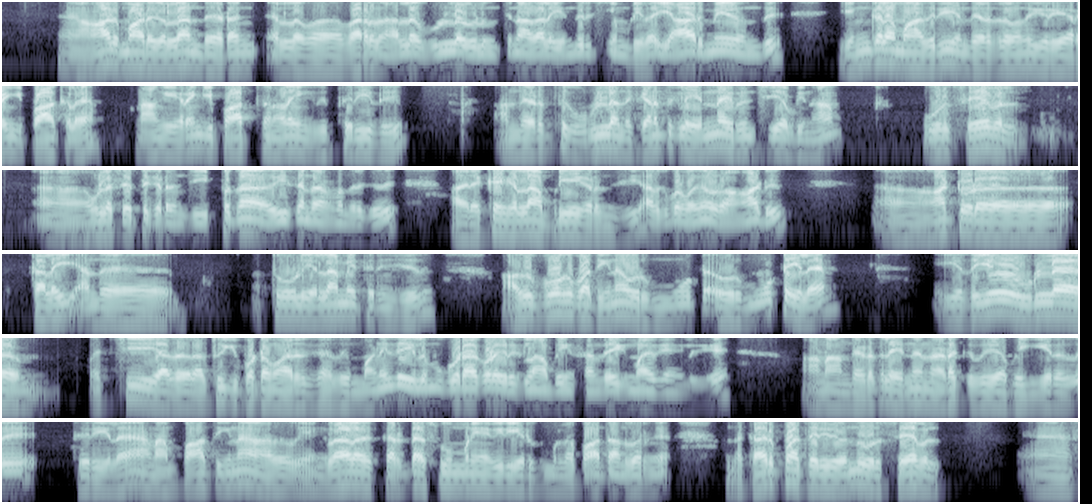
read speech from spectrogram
ஆடு மாடுகள்லாம் இந்த இடங்கள்ல வ- வர்றதுனால உள்ளே விழுந்துச்சுன்னா அதால் எந்திரிச்சிக்க முடியல. யாருமே வந்து எங்களை மாதிரி இந்த இடத்துல வந்து இறங்கி பார்க்கல. நாங்கள் இறங்கி பார்த்ததுனால எங்களுக்கு தெரியுது. அந்த இடத்துக்கு உள்ள அந்த கிணத்துக்குள்ள என்ன இருந்துச்சு அப்படின்னா ஒரு சேவல் உள்ள செத்து கிடந்துச்சு. இப்பதான் ரீசெண்டாக நடந்திருக்குது. அது ரெக்கைகள்லாம் அப்படியே கிடந்துச்சு. அதுக்கப்புறம் பார்த்தீங்கன்னா ஒரு ஆடு ஆட்டோட தலை அந்த தோல் எல்லாமே தெரிஞ்சுது. அது போக பார்த்தீங்கன்னா ஒரு மூட்டை ஒரு மூட்டையில் எதையோ உள்ள வச்சு அதை தூக்கி போட்ட மாதிரி இருக்காது அது மனித எலும்பு கூட கூட இருக்கலாம் அப்படிங்கிற சந்தேகமாக இருக்குது எங்களுக்கு. ஆனால் அந்த இடத்துல என்ன நடக்குது அப்படிங்கிறது தெரியல. ஆனால் பார்த்தீங்கன்னா அது எங்களால் கரெக்டாக சூம் பண்ணி வீடியோ எடுக்க முடியல. பார்த்தா அந்த பாருங்க அந்த கருப்பா தெரியுது வந்து ஒரு சேவல்.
